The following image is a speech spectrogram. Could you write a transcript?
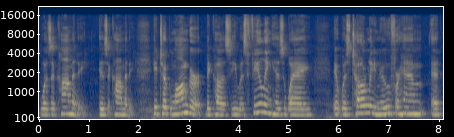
was a comedy, is a comedy. He took longer because he was feeling his way. It was totally new for him, it,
